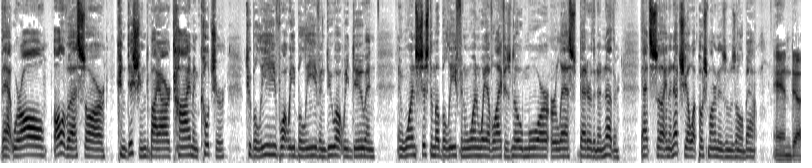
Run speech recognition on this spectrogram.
that we're all, all of us are conditioned by our time and culture to believe what we believe and do what we do, and and one system of belief and one way of life is no more or less better than another. That's, uh, in a nutshell, what postmodernism is all about and uh,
